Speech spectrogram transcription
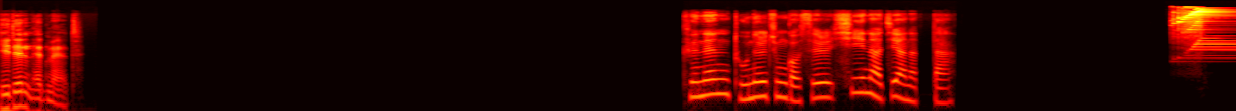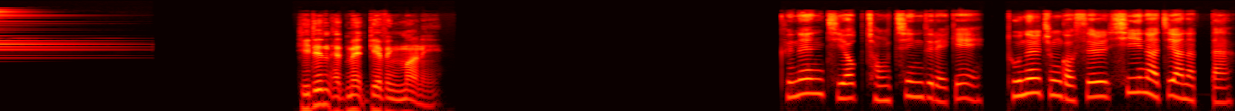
He didn't admit. 그는 돈을 준 것을 시인하지 않았다. He didn't admit giving money. 그는 지역 정치인들에게 돈을 준 것을 시인하지 않았다.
